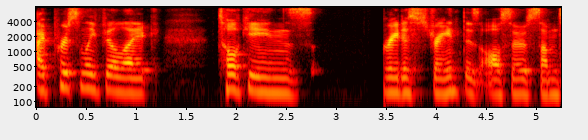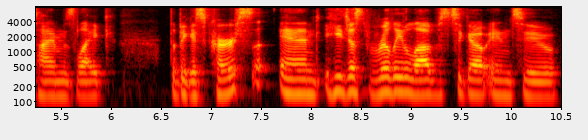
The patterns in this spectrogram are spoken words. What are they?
I personally feel like Tolkien's greatest strength is also sometimes like the biggest curse, and he just really loves to go into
